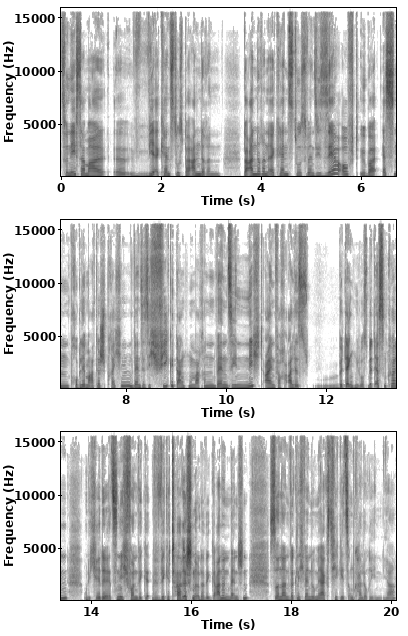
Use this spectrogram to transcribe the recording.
zunächst einmal, äh, wie erkennst du es bei anderen? Bei anderen erkennst du es, wenn sie sehr oft über Essen problematisch sprechen, wenn sie sich viel Gedanken machen, wenn sie nicht einfach alles bedenkenlos mitessen können. Und ich rede jetzt nicht von vegetarischen oder veganen Menschen, sondern wirklich, wenn du merkst, hier geht es um Kalorien, ja.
